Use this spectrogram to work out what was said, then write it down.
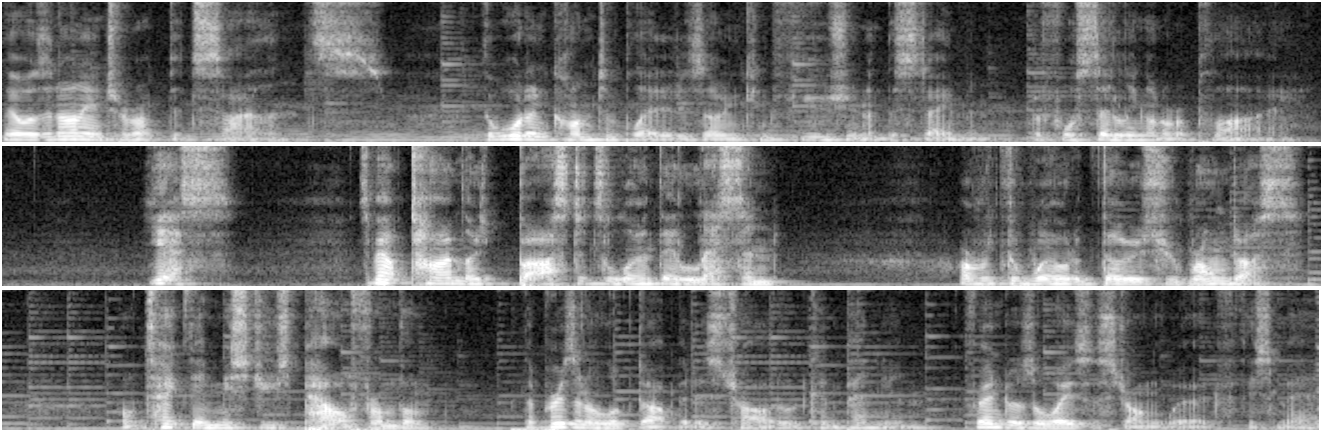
There was an uninterrupted silence. The warden contemplated his own confusion at the statement before settling on a reply. Yes, it's about time those bastards learned their lesson. I'll rid the world of those who wronged us. I'll take their misused power from them. The prisoner looked up at his childhood companion. Friend was always a strong word for this man.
